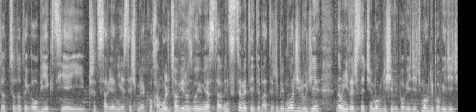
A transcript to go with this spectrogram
do, co do tego obiekcje i przedstawiani jesteśmy jako hamulcowi rozwoju miasta, więc chcemy tej debaty, żeby młodzi ludzie na uniwersytecie mogli się wypowiedzieć, mogli powiedzieć,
